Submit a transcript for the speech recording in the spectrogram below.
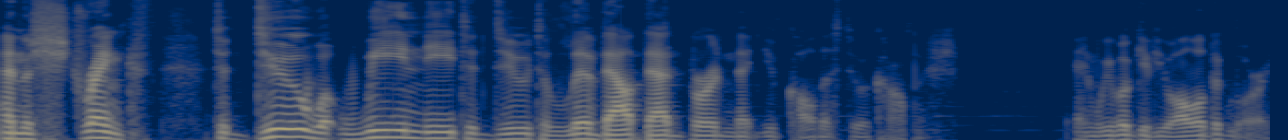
and the strength to do what we need to do to live out that burden that you've called us to accomplish. And we will give you all of the glory.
